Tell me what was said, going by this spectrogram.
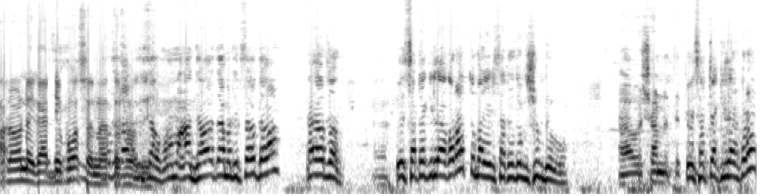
আর অনেক গাড়ি পছন্দ না তো সহজে এই সাথে ক্লিয়ার করো তোমার এই সাথে তুমি শুরু দেবো হ্যাঁ সামনে এই সাথে ক্লিয়ার করো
